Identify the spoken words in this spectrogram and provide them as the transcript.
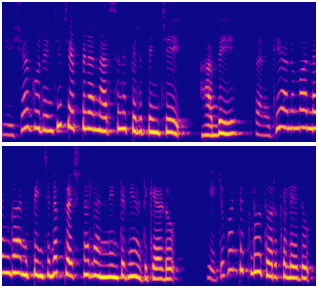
ఈషా గురించి చెప్పిన నర్సుని పిలిపించి అభి తనకి అనుమానంగా అనిపించిన ప్రశ్నలన్నింటినీ అడిగాడు. ఎటువంటి క్లూ దొరకలేదు.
